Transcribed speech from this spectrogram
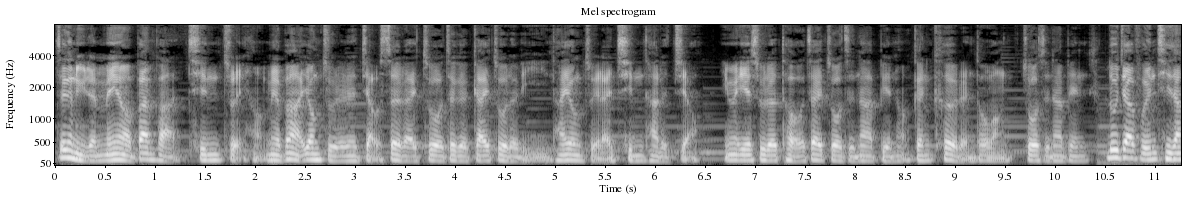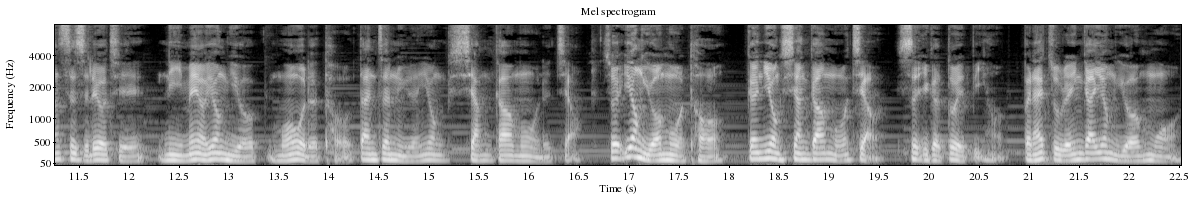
这个女人没有办法亲嘴哈，没有办法用主人的角色来做这个该做的礼仪，她用嘴来亲她的脚。因为耶稣的头在桌子那边哦，跟客人都往桌子那边。路加福音七章四十六节，你没有用油抹我的头，但这女人用香膏抹我的脚。所以用油抹头跟用香膏抹脚是一个对比哈。本来主人应该用油抹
